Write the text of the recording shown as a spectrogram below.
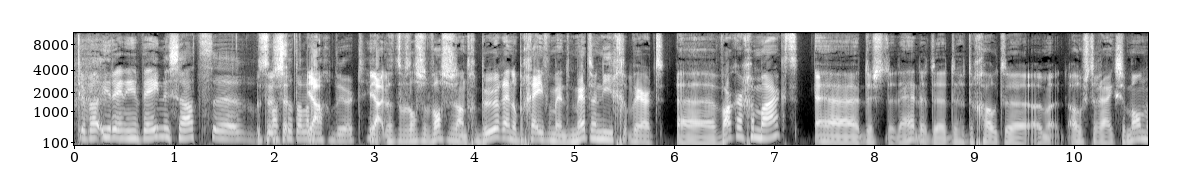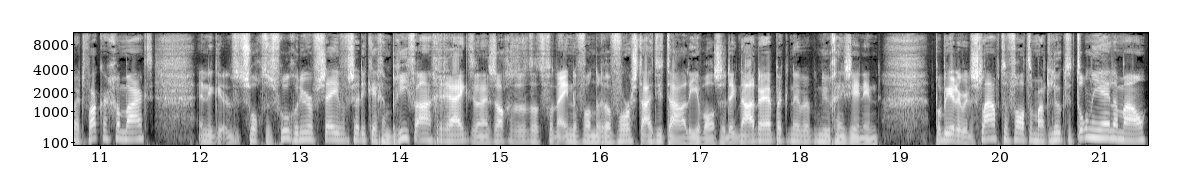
Terwijl iedereen in Wenen zat, was dus, dat allemaal ja, gebeurd. Ja, dat was, was dus aan het gebeuren. En op een gegeven moment Metternich werd wakker gemaakt. dus de, de, de, de, de grote Oostenrijkse man werd wakker gemaakt. En ik, s ochtends vroeg, een uur of zeven of zo, die kreeg een brief aangereikt. En hij zag dat dat van een of andere vorst uit Italië was. En ik denk, nou, daar heb ik, daar heb ik nu geen zin in. Probeerde weer de slaap te vatten, maar het lukte toch niet helemaal.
